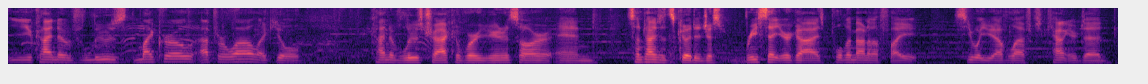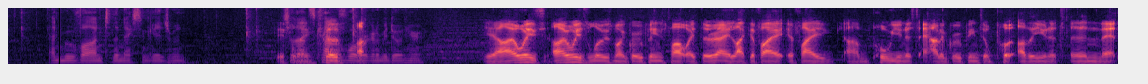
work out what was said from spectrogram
you kind of lose micro after a while. Like you'll kind of lose track of where your units are, and sometimes it's good to just reset your guys, pull them out of the fight, see what you have left, count your dead, and move on to the next engagement. So that's kind of what I- we're going to be doing here. Yeah, I always I always lose my groupings partway through. Eh? Like if I if I um, pull units out of groupings or put other units in that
